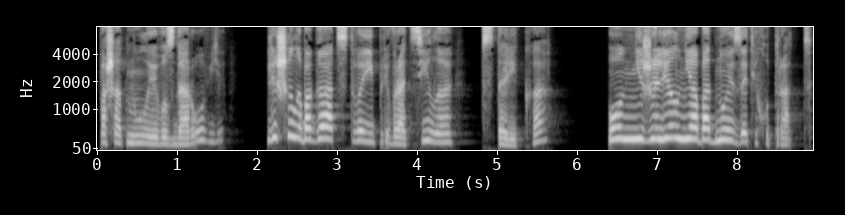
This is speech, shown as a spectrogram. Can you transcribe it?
пошатнула его здоровье, лишила богатства и превратила в старика. Он не жалел ни об одной из этих утрат,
